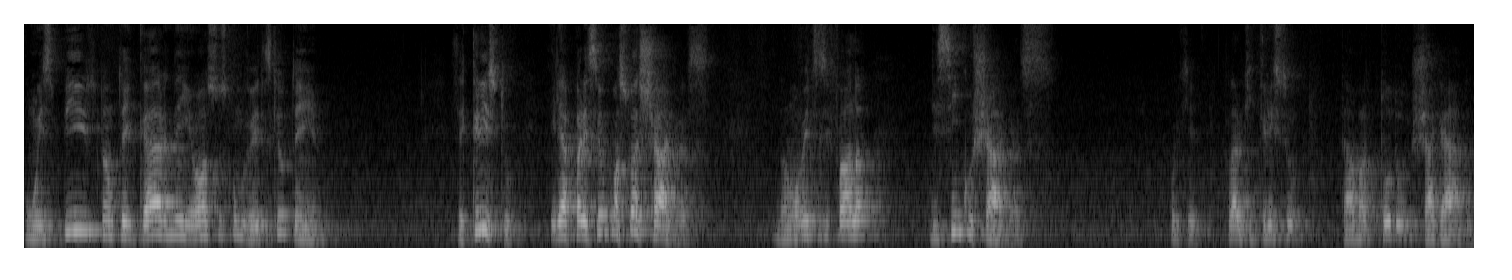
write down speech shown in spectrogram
Um espírito não tem carne nem ossos como vedes que eu tenho. Dizer, Cristo, ele apareceu com as suas chagas. Normalmente se fala de cinco chagas. Por quê? Claro que Cristo estava todo chagado.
